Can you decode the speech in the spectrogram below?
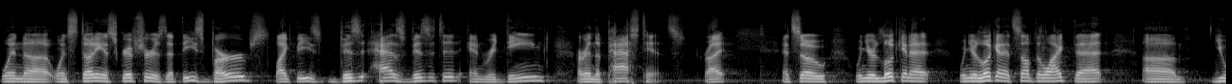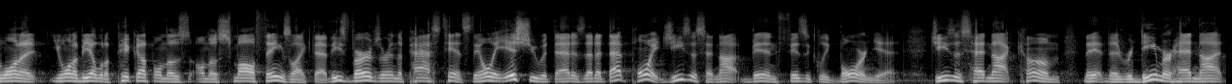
when, uh, when studying Scripture is that these verbs, like these visit, has visited and redeemed, are in the past tense, right? And so when you're looking at, when you're looking at something like that, um, you want to you want to be able to pick up on those on those small things like that. These verbs are in the past tense. The only issue with that is that at that point Jesus had not been physically born yet. Jesus had not come. The, the Redeemer had not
